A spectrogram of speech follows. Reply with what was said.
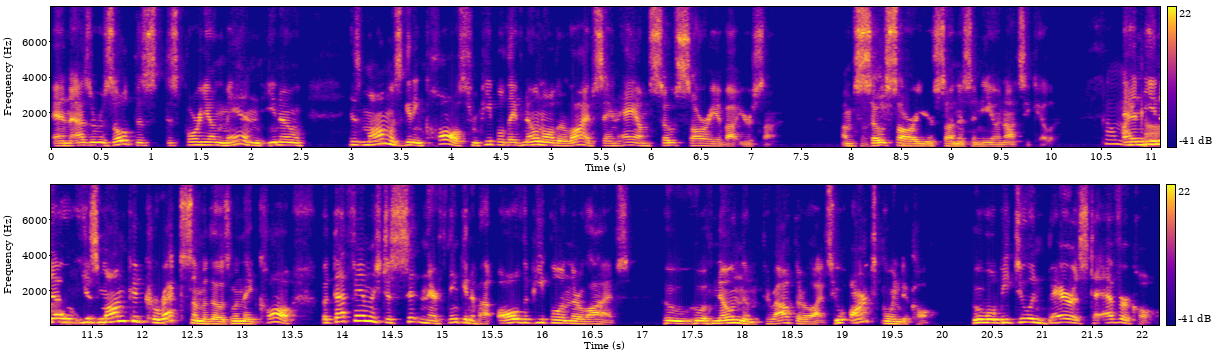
And as a result, this this poor young man, you know, his mom was getting calls from people they've known all their lives saying, "Hey, I'm so sorry about your son. I'm so sorry your son is a neo-Nazi killer." Oh and God. you know, his mom could correct some of those when they'd call, but that family's just sitting there thinking about all the people in their lives who who have known them throughout their lives who aren't going to call, who will be too embarrassed to ever call.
